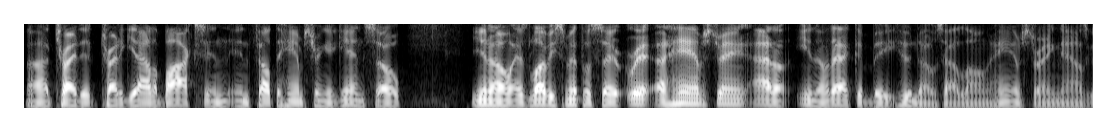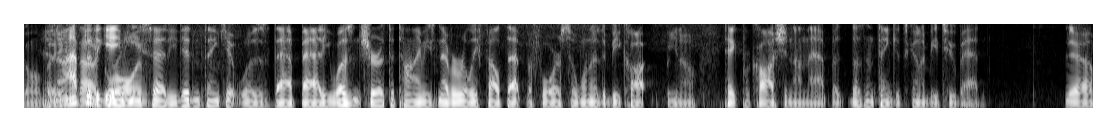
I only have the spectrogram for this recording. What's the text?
uh, tried to try to get out of the box and, and felt the hamstring again. So you know, as Lovie Smith would say, a hamstring. I don't, you know, that could be. Who knows how long a hamstring now is going to be. And after the game, groin. he said he didn't think it was that bad. He wasn't sure at the time. He's never really felt that before, so wanted to be caught, you know, take precaution on that, but doesn't think it's going to be too bad. yeah.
